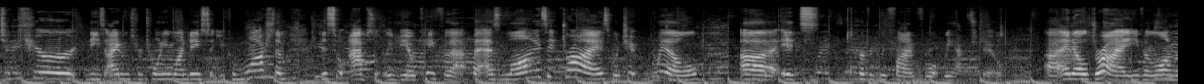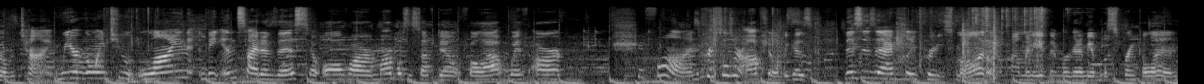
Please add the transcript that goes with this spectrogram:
to cure these items for 21 days so you can wash them, this will absolutely be okay for that. But as long as it dries, which it will, uh, it's perfectly fine for what we have to do. Uh, and it'll dry even longer over time. We are going to line the inside of this so all of our marbles and stuff don't fall out with our chiffon. Crystals are optional because this is actually pretty small. I don't know how many of them we're going to be able to sprinkle in.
